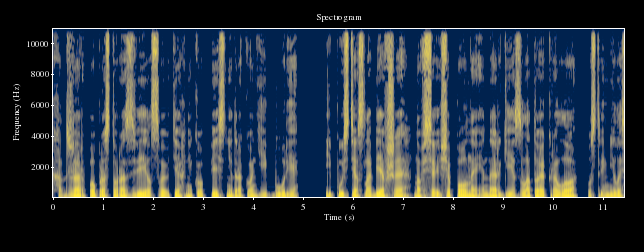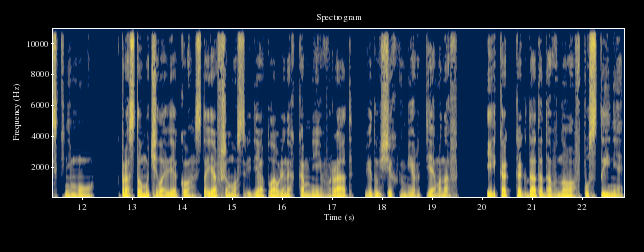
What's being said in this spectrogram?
Хаджар попросту развеял свою технику песни драконьей бури. И пусть и ослабевшее, но все еще полное энергии золотое крыло устремилось к нему. К простому человеку, стоявшему среди оплавленных камней врат, ведущих в мир демонов. И, как когда-то давно в пустыне,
